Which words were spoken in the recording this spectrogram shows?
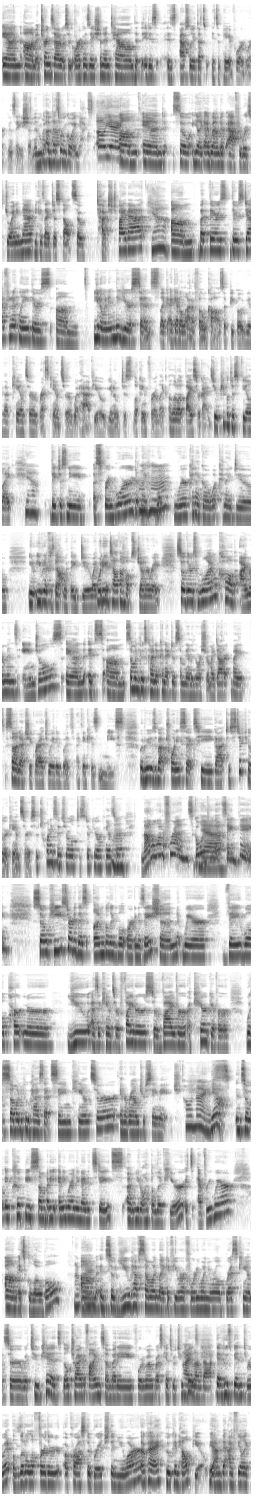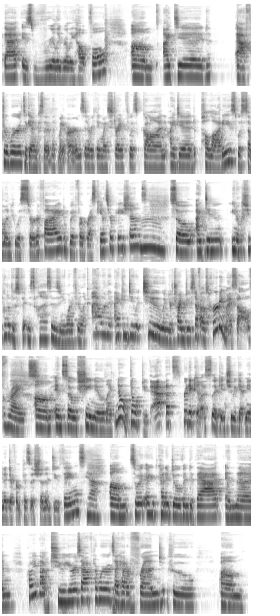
And um, it turns out it was an organization in town that it is is absolutely that's it's a pay it forward organization, and um, that's where I'm going next. oh, yeah. Um, and so, yeah, like I wound up afterwards joining that because I just felt so touched by that. yeah. Um, but there's there's definitely there's um, you know, and in the years since, like I get a lot of phone calls of people who have cancer, breast cancer, what have you, you know, just looking for like a little advice or guidance. You know, people just feel like Yeah. They just need a springboard. Like, Mhm. what, where can I go? What can I do? You know, even if it's not what they do, I What think do you it tell them? helps generate. So there's one called Imerman's Angels, and it's um, someone who's kind of connected with somebody on the North Shore. My daughter, my son actually graduated with, I think, his niece. When he was about 26, he got testicular cancer. So 26 year old testicular cancer, not a lot of friends going Yeah. through that same thing. So he started this unbelievable organization where they will partner you as a cancer fighter, survivor, a caregiver with someone who has that same cancer and around your same age. Oh, nice. Yeah. And so it could be somebody anywhere in the United States. Um, you don't have to live here, it's everywhere, um, it's global. Okay. Um, and so you have someone like if you're a 41 year old breast cancer with two kids, they'll try to find somebody 41 breast cancer with two I kids love that. that who's been through it a little further across the bridge than you are Okay. who can help you. Yeah. And I feel like that is really, really helpful. Um, I did afterwards again because like my arms and everything my strength was gone i did pilates with someone who was certified with for breast cancer patients Mm. so i didn't you know because you go to those fitness classes and you want to feel like i want to i can do it too and you're trying to do stuff i was hurting myself Right. um, and so she knew like no don't do that that's ridiculous like and she would get me in a different position and do things yeah. um, so I, I kind of dove into that. And then probably about two years afterwards, I had a friend who, um,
